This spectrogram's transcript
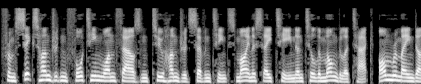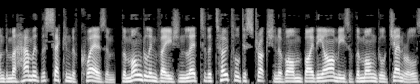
From 614 1217-18 until the Mongol attack, Om remained under Muhammad II of Khwarezm. The Mongol invasion led to the total destruction of Om by the armies of the Mongol generals,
